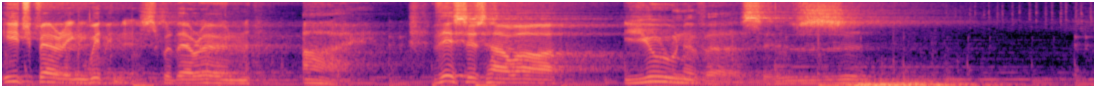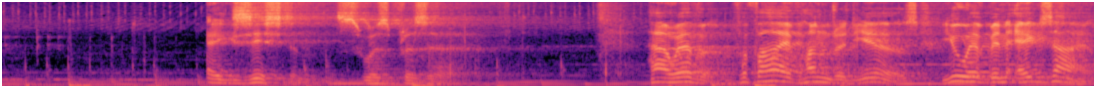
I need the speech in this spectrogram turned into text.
each bearing witness with their own eye. This is how our universes existence was preserved. However, for 500 years, you have been exiled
